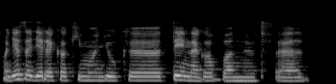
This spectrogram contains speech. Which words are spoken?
hogy ez a gyerek, aki mondjuk tényleg abban nőtt fel,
